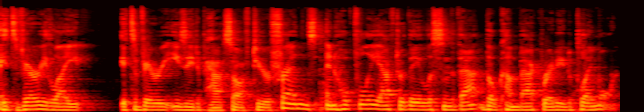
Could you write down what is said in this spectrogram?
It's very light, it's very easy to pass off to your friends, and hopefully after they listen to that, they'll come back ready to play more.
